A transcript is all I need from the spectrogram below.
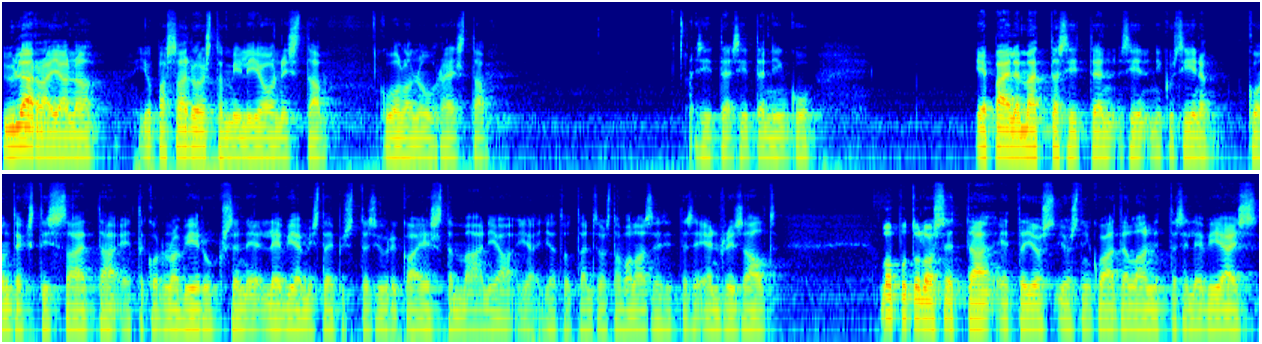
ylärajana jopa sadoista miljoonista kuolonuhreista. Sitten, sitten niin kuin epäilemättä sitten niin kuin siinä kontekstissa, että, että koronaviruksen leviämistä ei pystyttäisi juurikaan estämään, ja, ja, ja tota, niin se olisi tavallaan se, sitten se end result, lopputulos, että, että jos, jos niin ajatellaan, että se leviäisi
